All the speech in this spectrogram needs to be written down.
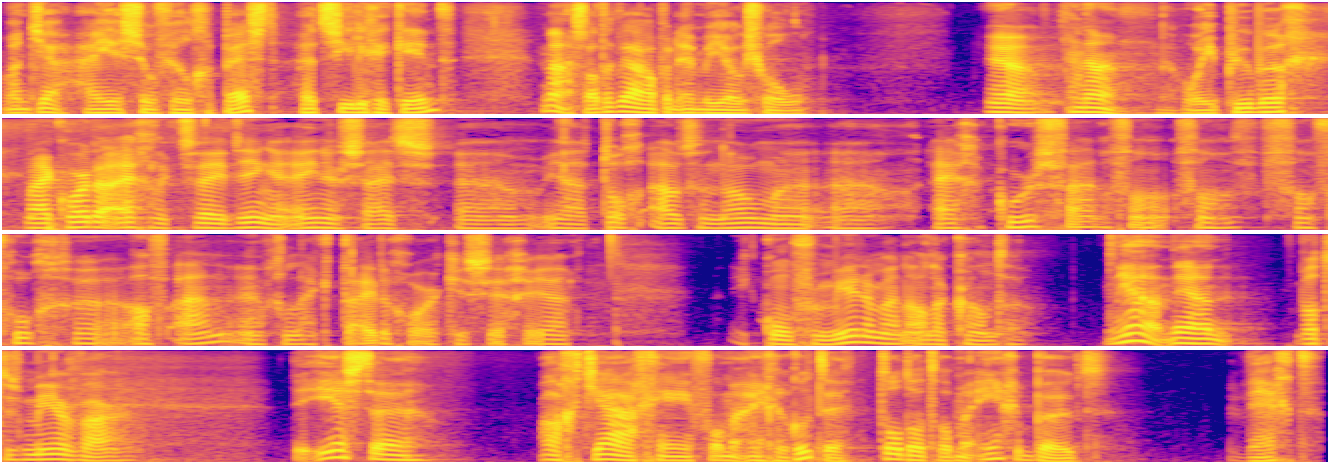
Want ja, hij is zoveel gepest, het zielige kind. Nou, zat ik daar op een mbo-school. ja, Nou, dan word je puber. maar ik hoorde eigenlijk twee dingen. Enerzijds ehm, ja, toch autonome eh, eigen koers varen van, van, van vroeg eh, af aan. En gelijktijdig hoor ik je zeggen, ja, ik conformeerde me aan alle kanten. Ja, ja, Wat is meer waar? de eerste acht jaar ging ik voor mijn eigen route. Totdat er op me ingebeukt werd.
